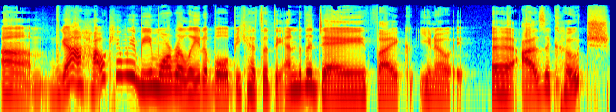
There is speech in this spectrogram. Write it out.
um, yeah, how can we be more relatable? Because at the end of the day, like, you know, uh, as a coach,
